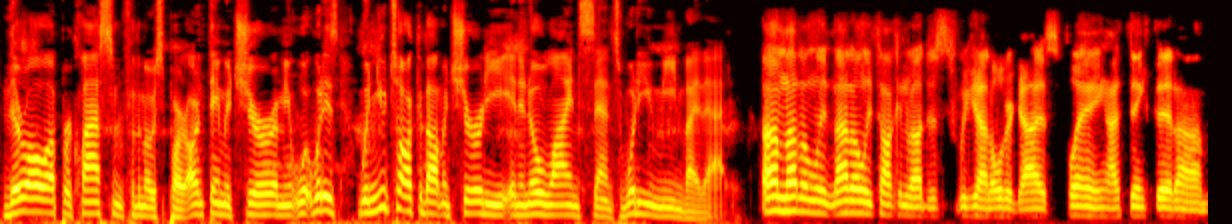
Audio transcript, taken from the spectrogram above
they're all upperclassmen for the most part, aren't they mature?" I mean, what what is when you talk about maturity in an O line sense? What do you mean by that? Um, not only not only talking about just we got older guys playing. I think that um,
